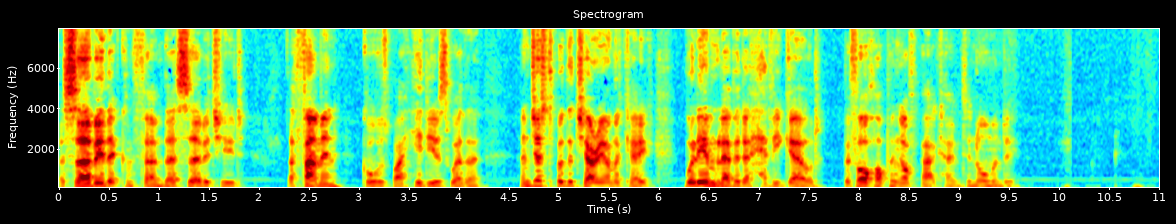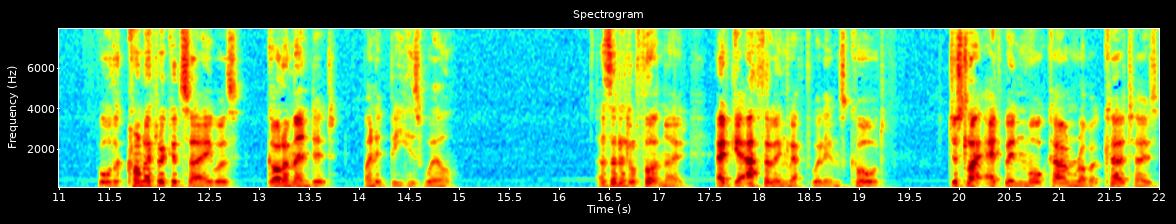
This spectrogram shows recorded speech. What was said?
A survey that confirmed their servitude. A famine caused by hideous weather. And just to put the cherry on the cake, William levied a heavy geld before hopping off back home to Normandy. All the chronicler could say was, God amend it, when it be his will. As a little footnote, Edgar Atheling left William's court. Just like Edwin, Morcar, and Robert Curthose,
